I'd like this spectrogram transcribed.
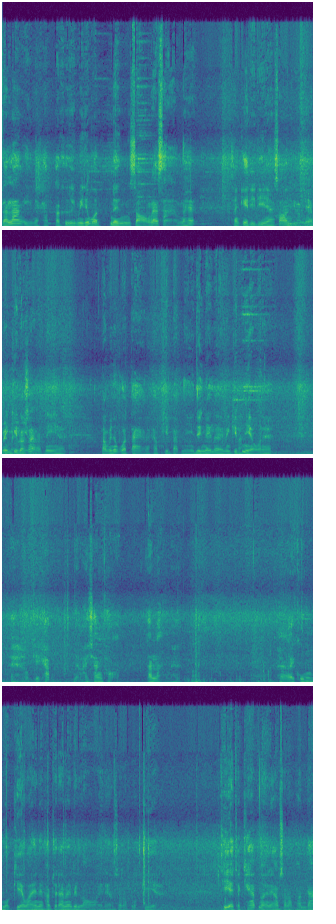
ด้านล่างอีกนะครับ ก็คือมีทั้งหมด 1 2 และ 3 นะฮะ สังเกตดีๆนะซ่อนอยู่เนี่ยเป็นกิฟลักษณะแบบนี้ฮะเราไม่ต้องกลัวแตกนะครับกิฟแบบนี้ดึงได้เลยเป็นกิฟเหนียวนะฮะอ่าโอเคครับ เดี๋ยวให้ช่างถอดด้านหลังนะฮะหาอะไรคุมหัวเกียร์ไว้นะครับ จะได้ไม่เป็นรอยนะครับสำหรับหัวเกียร์ที่อาจจะแคบหน่อยนะครับสำหรับ Honda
